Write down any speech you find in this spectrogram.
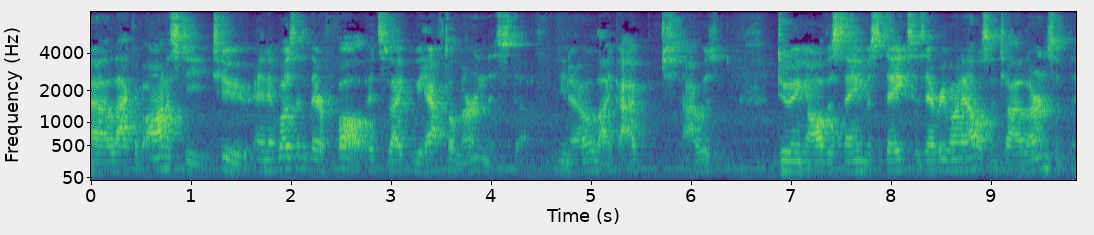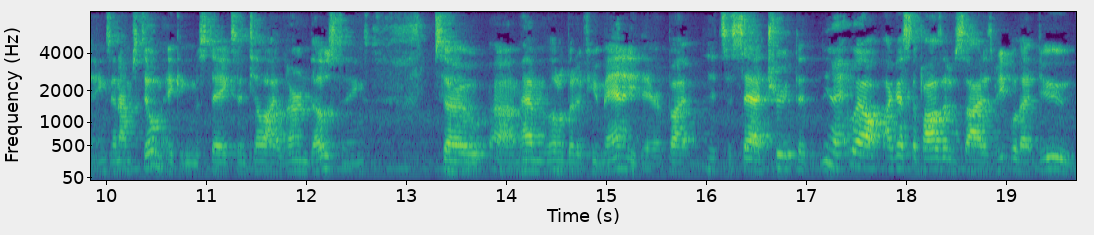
uh, lack of honesty too, and it wasn't their fault. It's like we have to learn this stuff, you know. Like I, I was doing all the same mistakes as everyone else until I learned some things, and I'm still making mistakes until I learned those things. So um, having a little bit of humanity there, but it's a sad truth that you know. Well, I guess the positive side is people that do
